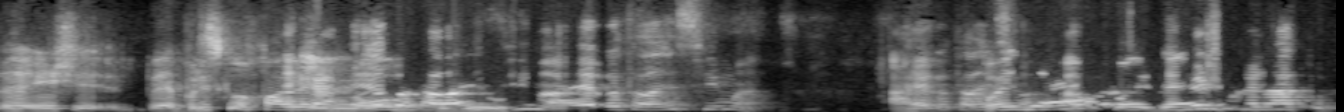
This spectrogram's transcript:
a gente. É por isso que eu falei. É a régua tá lá em cima, a régua tá lá em cima. A tá lá pois em cima. É, Agora, pois se, é. Deixa o Renato,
